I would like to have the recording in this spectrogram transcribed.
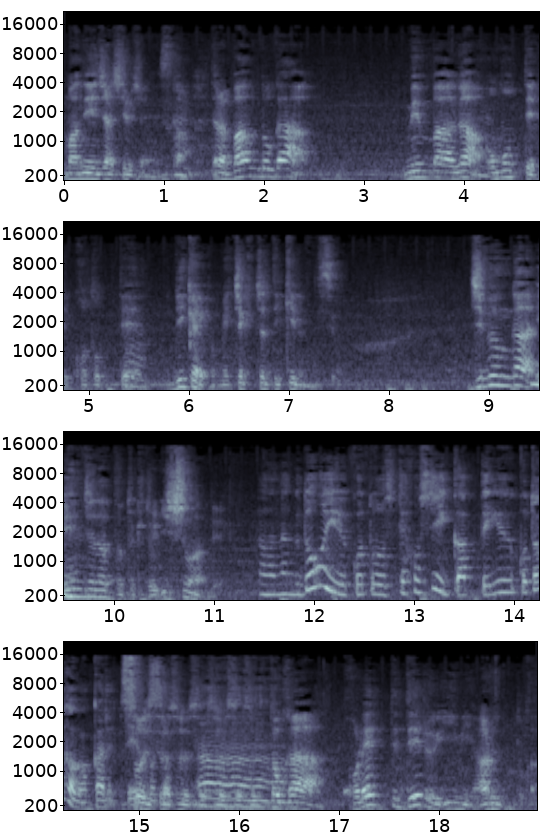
マネージャーしてるじゃないですか、うん。だからバンドがメンバーが思ってることってう理解がめちゃくちゃできるんですよ。自分が演者だった時と一緒なんで、あなんかどういうことをしてほしいかっていうことが分かるっていうこと。そうですそうですそうですそうですとかこれって出る意味あるのとか。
